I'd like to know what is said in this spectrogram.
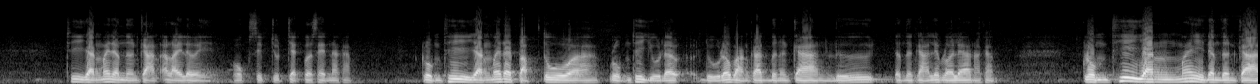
7.3%ที่ยังไม่ดำเนินการอะไรเลย 60.7%นะครับ กลุ่มที่ยังไม่ได้ปรับตัว กลุ่มที่อยู่แล้วอยู่ระหว่างการดำเนินการ หรือดำเนินการเรียบร้อยแล้วนะครับ กลุ่มที่ยังไม่ดำเนินการ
